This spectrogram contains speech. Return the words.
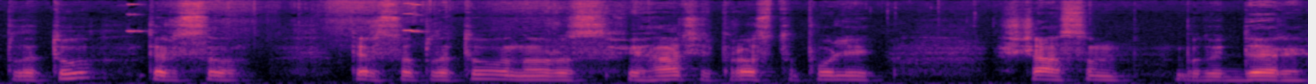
плиту, терсу, терсу плиту, воно розфігачить, просто пулі з часом будуть дири.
